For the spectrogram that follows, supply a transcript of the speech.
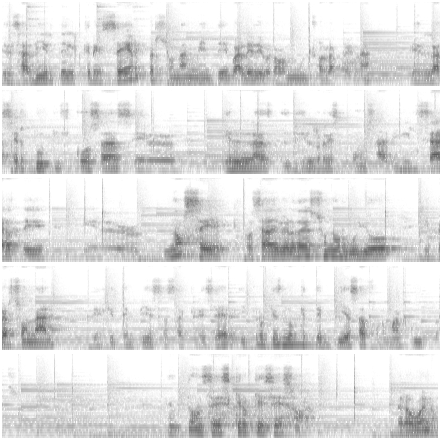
el salirte, el crecer personalmente, vale de verdad mucho la pena el hacer tú tus cosas, el, el, responsabilizarte, no sé, o sea, de verdad es un orgullo eh, personal el que te empiezas a crecer y creo que es lo que te empieza a formar como persona. Entonces, creo que es eso. Pero bueno,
